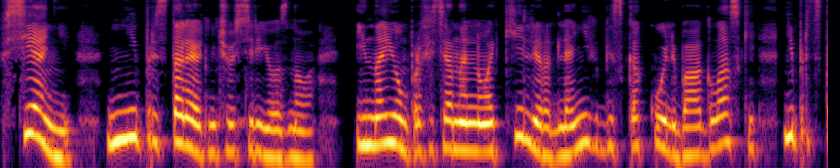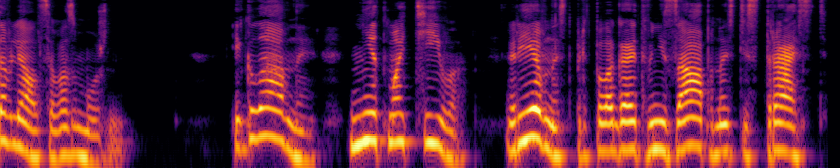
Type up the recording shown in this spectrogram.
Все они не представляют ничего серьезного, и наем профессионального киллера для них без какой-либо огласки не представлялся возможным. И главное, нет мотива. Ревность предполагает внезапность и страсть.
